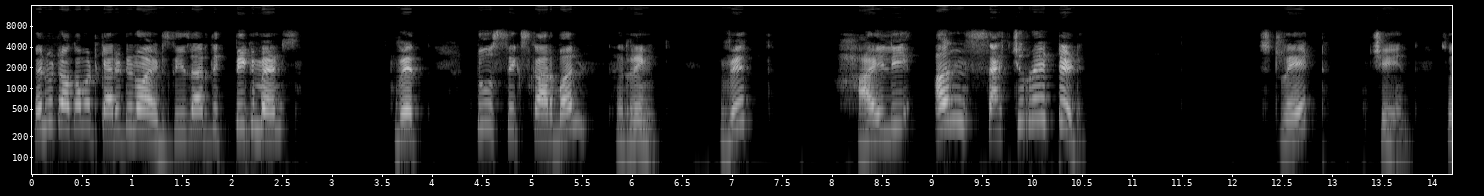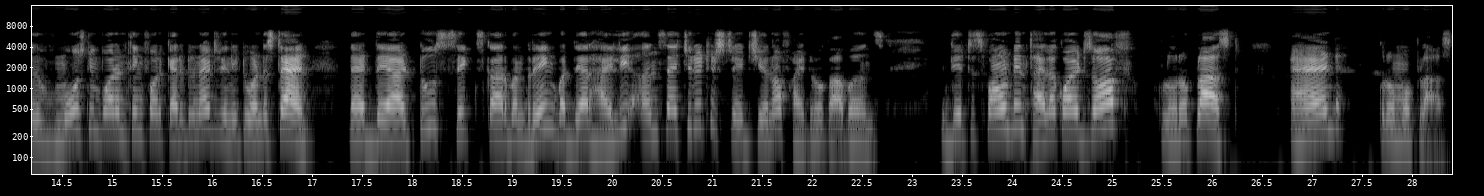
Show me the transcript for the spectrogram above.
when we talk about carotenoids these are the pigments with two 6 carbon ring with highly unsaturated straight chain so the most important thing for carotenoids we need to understand that they are two 6 carbon ring but they are highly unsaturated straight chain of hydrocarbons. It is found in thylakoids of chloroplast and chromoplast.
